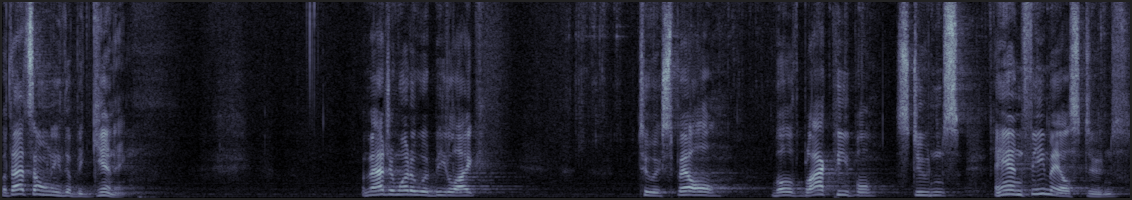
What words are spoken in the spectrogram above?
But that's only the beginning. Imagine what it would be like to expel both black people, students, and female students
